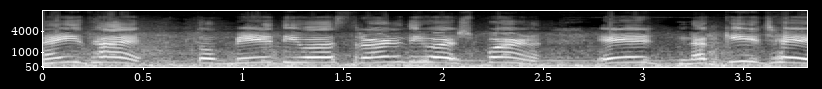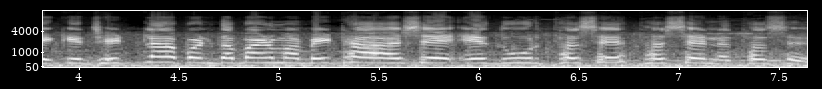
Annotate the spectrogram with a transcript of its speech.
નહીં થાય, તો બે દિવસ, ત્રણ દિવસ પણ એ નક્કી છે કે જેટલા પણ દબાણમાં બેઠા હશે એ દૂર થશે થશે ને થશે.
